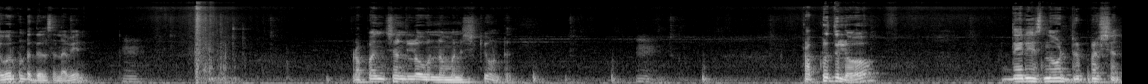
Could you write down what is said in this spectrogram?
ఎవరికి ఉంటుంది తెలుసా నవీన్? ప్రపంచంలో ఉన్న మనిషికి ఉంటుంది. ప్రకృతిలో దెర్ ఈజ్ నో డిప్రెషన్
